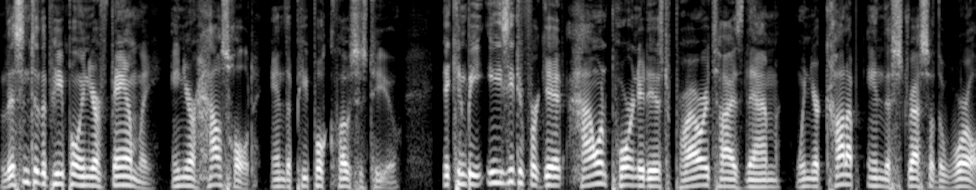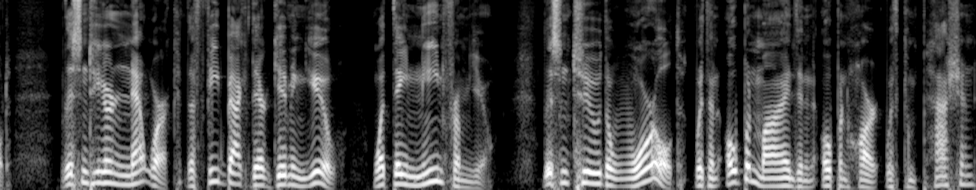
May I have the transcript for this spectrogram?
Listen to the people in your family, in your household, and the people closest to you. It can be easy to forget how important it is to prioritize them when you're caught up in the stress of the world. Listen to your network, the feedback they're giving you, what they need from you. Listen to the world with an open mind and an open heart, with compassion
